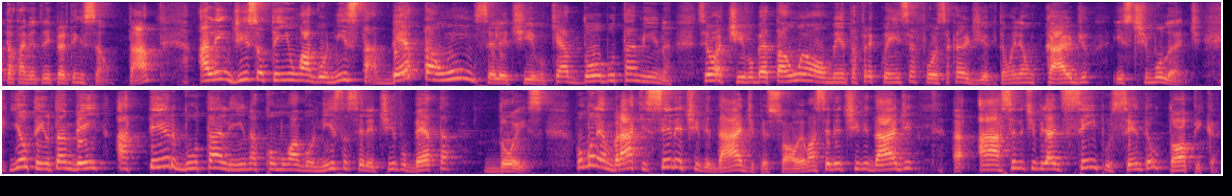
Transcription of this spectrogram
tratamento de hipertensão, tá? Além disso, eu tenho um agonista beta 1 seletivo, que é a dobutamina. Se eu ativo o beta 1, eu aumento a frequência, a força cardíaca. Então, ele é um cardioestimulante. E eu tenho também a terbutalina como um agonista seletivo beta 2. Vamos lembrar que seletividade, pessoal, é uma seletividade, a seletividade 100% é utópica.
